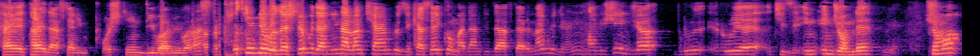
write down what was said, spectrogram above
تای تای دفتر این پشت این دیوار میبارن. آره. چیزی گذاشته بودن. این الان چند روزی کسایی که اومدن تو دفتر من می‌دونن. این همیشه اینجا روی, روی چیزی این این جمله شما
